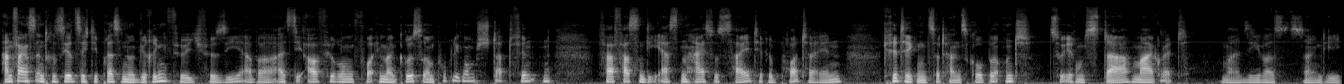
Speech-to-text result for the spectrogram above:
Anfangs interessiert sich die Presse nur geringfügig für sie, aber als die Aufführungen vor immer größerem Publikum stattfinden, verfassen die ersten High Society ReporterInnen Kritiken zur Tanzgruppe und zu ihrem Star Margaret, weil sie war sozusagen die,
